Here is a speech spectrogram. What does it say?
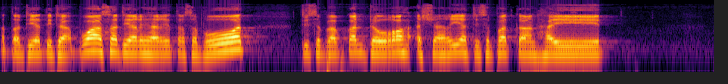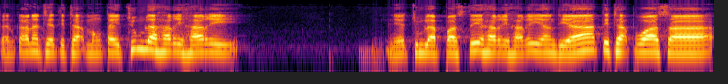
atau dia tidak puasa di hari-hari tersebut disebabkan daurah syariah disebabkan haid. Dan karena dia tidak mengetahui jumlah hari-hari ya jumlah pasti hari-hari yang dia tidak puasa.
